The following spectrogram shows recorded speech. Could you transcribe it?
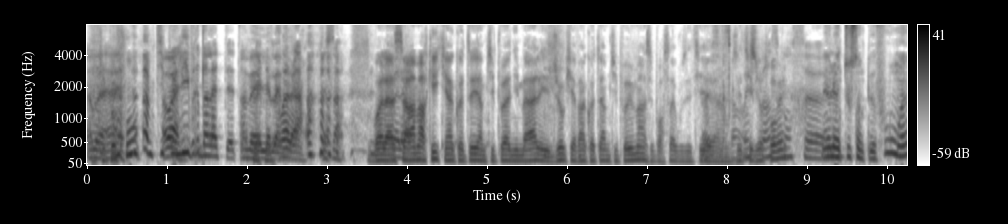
Ah ouais. un petit Ah ouais. peu libres dans la tête. Ah, bah, Voilà. voilà, c'est ça. Voilà, Voilà. Sarah Marquis qui a un côté un petit peu animal et Joe qui avait un côté un petit peu humain. C'est pour ça que vous étiez, euh, vous étiez bien trouvés. se- Mais on est tous un peu fous, moi.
